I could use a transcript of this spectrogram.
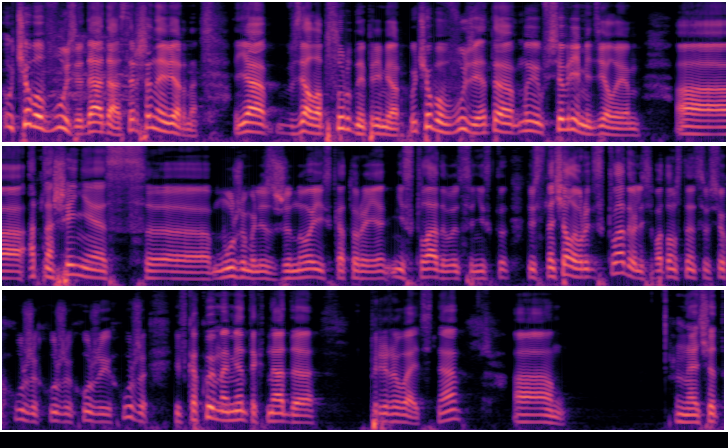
Учеба в ВУЗе, да, да, совершенно верно. Я взял абсурдный пример. Учеба в ВУЗе, это мы все время делаем а, отношения с а, мужем или с женой, с которой не складываются, не склад... то есть сначала вроде складывались, а потом становится все хуже, хуже, хуже и хуже. И в какой момент их надо прерывать, да? А, значит,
